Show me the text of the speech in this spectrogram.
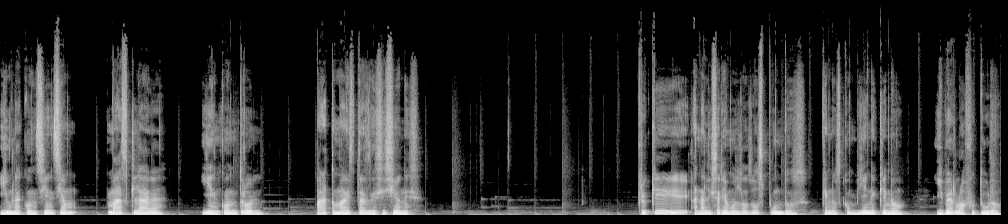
y una conciencia más clara y en control para tomar estas decisiones. Creo que analizaríamos los dos puntos, qué nos conviene, qué no, y verlo a futuro,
